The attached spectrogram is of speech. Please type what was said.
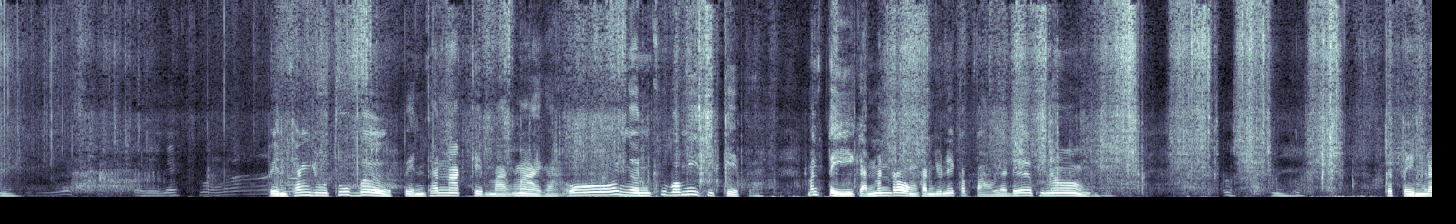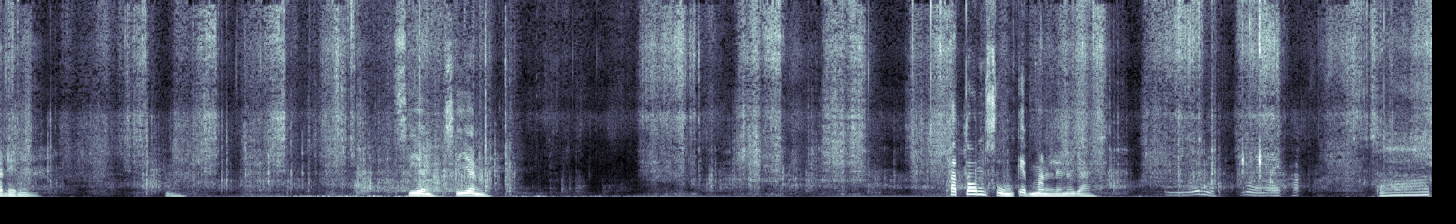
นี่อันนี้แม่ลงว่า เป็นทั้งยูทูบเบอร์ เป็นทั้งนักเก็บหมากไม้ค่ะ โอ้ยเงินคือบ่มีที่เก็บอะมันตีกันมันร้องกันอยู่ในกระเป๋าแล้วเด้อพี่น้องนี่ก็เต็มแล้วเดี๋ยวนะนี่เซียนเซียน ถ้าต้นสูงเก็บมันเลยนะยายโอ้ยนี่รวยไงคักป๊าด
